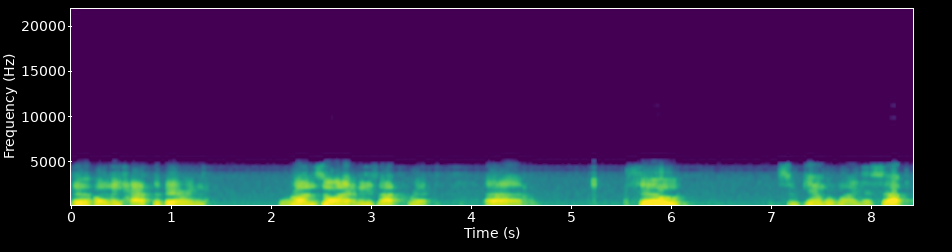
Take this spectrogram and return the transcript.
the only half the bearing runs on it. I mean, it's not correct. Uh, so, so again, we'll line this up,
